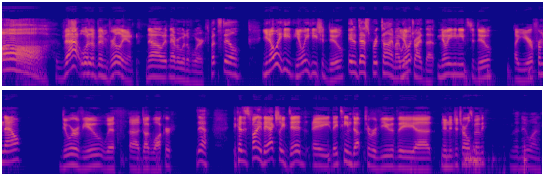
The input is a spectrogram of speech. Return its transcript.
Oh, that would have been brilliant. no, it never would have worked. But still, You know what he you know what he should do? in a desperate time, I You would have what- tried that. You know what he needs to do? A year from now, do a review with uh, Doug Walker. Yeah. Because it's funny, they actually did a they teamed up to review the uh, new Ninja Turtles movie. The new one.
